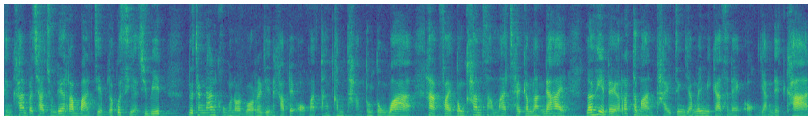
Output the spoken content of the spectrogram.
ถึงขั้นประชาชนได้รับบาดเจ็บแล้วก็เสียชีวิต โดยทางด้านของคุณน็อตวรดิตนะครับได้ออกมาตั้งคำถามตรงๆว่า หากฝ่ายตรงข้ามสาามารถใช้กำลังได้ แล้วเหตุใดรัฐบาลไทยจึงยังไม่มีการแสดงออกอย่างเด็ดขาด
